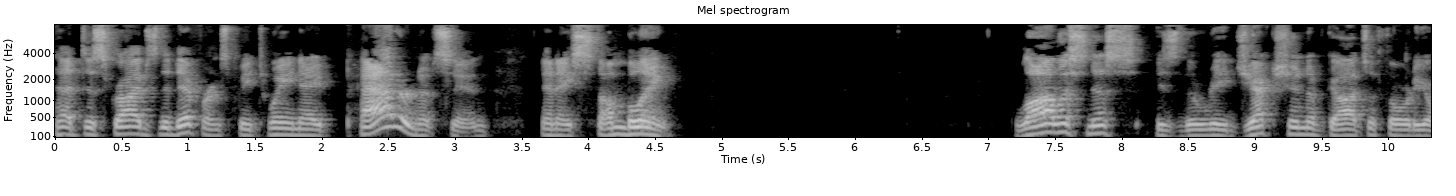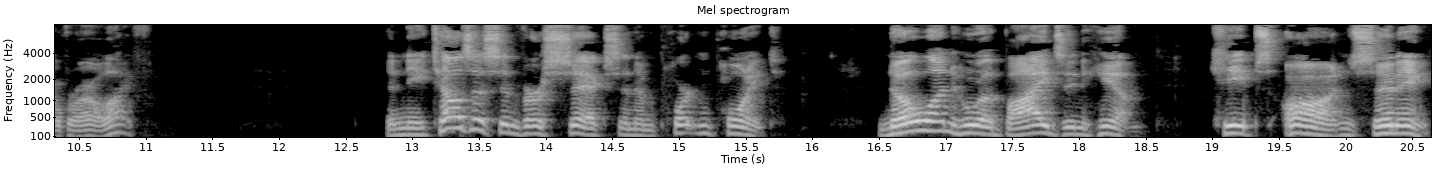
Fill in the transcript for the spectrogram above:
that describes the difference between a pattern of sin and a stumbling. Lawlessness is the rejection of God's authority over our life. And he tells us in verse 6 an important point. No one who abides in him keeps on sinning.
